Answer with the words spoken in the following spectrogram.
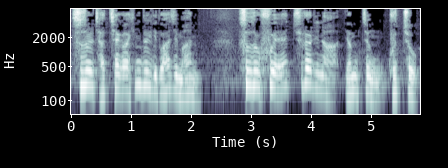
수술 자체가 힘들기도 하지만 수술 후에 출혈이나 염증, 구축,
